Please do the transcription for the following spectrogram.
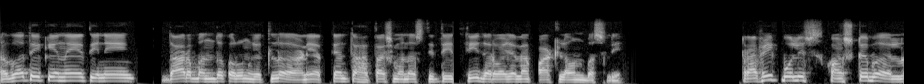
अगं देखीने तिने दार बंद करून घेतलं आणि अत्यंत हताश मनस्थितीत ती दरवाजाला पाठ लावून बसली. Traffic police constable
